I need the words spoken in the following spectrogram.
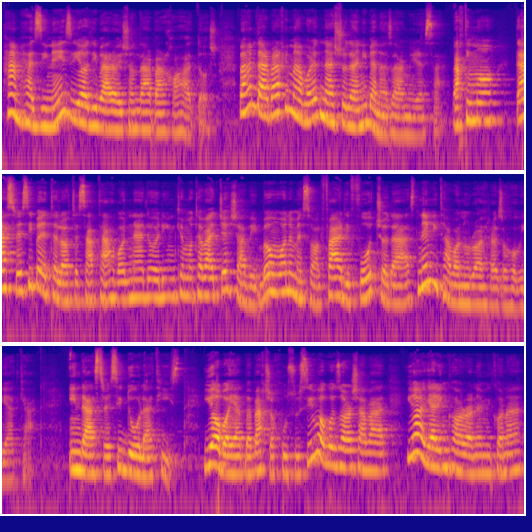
هم هزینه زیادی برایشان در بر خواهد داشت و هم در برخی موارد نشدنی به نظر می رسد. وقتی ما دسترسی به اطلاعات ثبت احوال نداریم که متوجه شویم. به عنوان مثال فردی فوت شده است نمی‌توان او را احراز هویت کرد. این دسترسی دولتی است. یا باید به بخش خصوصی واگذار شود یا اگر این کار را نمی کنند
